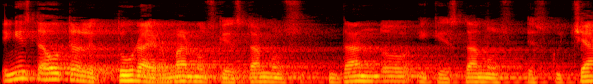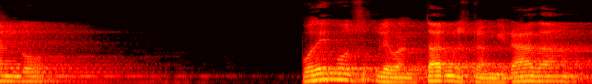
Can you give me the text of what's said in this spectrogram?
En esta otra lectura, hermanos, que estamos dando y que estamos escuchando, podemos levantar nuestra mirada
